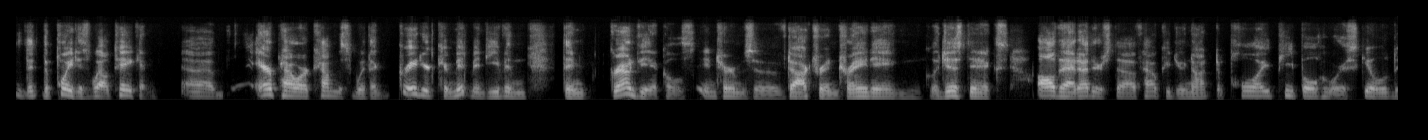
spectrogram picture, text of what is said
the, the point is well taken. Uh, air power comes with a greater commitment even than ground vehicles in terms of doctrine, training, logistics, all that other stuff. How could you not deploy people who are skilled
